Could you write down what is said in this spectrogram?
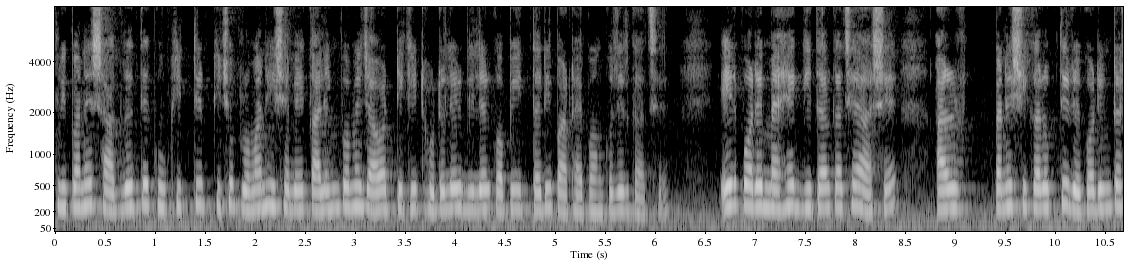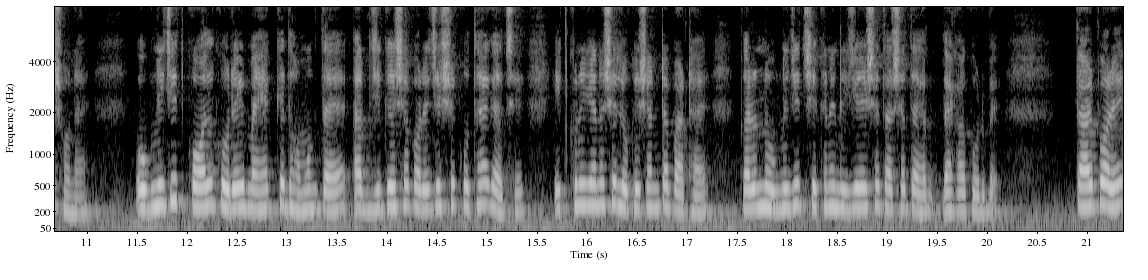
কৃপানের সাগরেদদের কুকীর্তির কিছু প্রমাণ হিসেবে কালিম্পমে যাওয়ার টিকিট, হোটেলের বিলের কপি ইত্যাদি পাঠায় পঙ্কজের কাছে। এরপরে মেহেক গীতার কাছে আসে আর মানে স্বীকারোক্তির রেকর্ডিংটা শোনায়। অগ্নিজিৎ কল করে মেহেককে ধমক দেয় আর জিজ্ঞাসা করে যে সে কোথায় গেছে, এক্ষুনি যেন সে লোকেশনটা পাঠায়, কারণ অগ্নিজিৎ সেখানে নিজে এসে তার সাথে দেখা করবে। তারপরে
